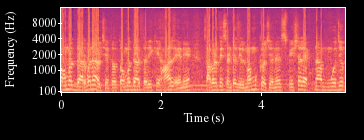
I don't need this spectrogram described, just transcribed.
તોહમતદાર બનાવ્યો છે. તો તોહમતદાર તરીકે હાલ એને સાબરમતી સેન્ટ્રલ જેલમાં મૂક્યો છે અને સ્પેશિયલ એક્ટના મુજબ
